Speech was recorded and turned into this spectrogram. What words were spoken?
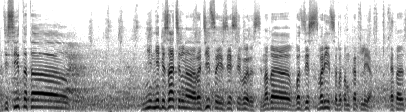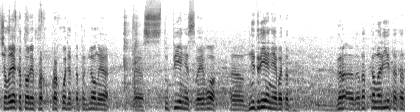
Одессит это не, не обязательно родиться и здесь и вырасти. Надо вот здесь свариться в этом котле. Это человек, который про- проходит определенные э, ступени своего э, внедрения в этот, этот колорит, этот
